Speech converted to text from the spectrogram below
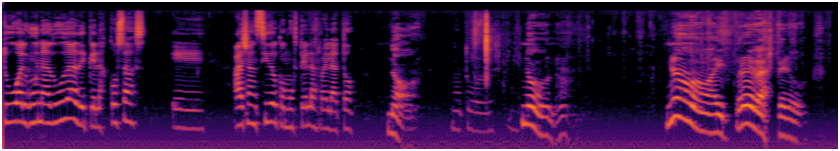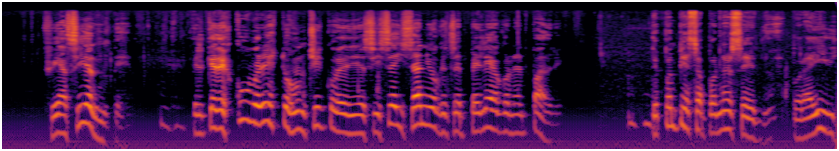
tuvo alguna duda de que las cosas hayan sido como usted las relató? No. No tuvo duda. No, no. No hay pruebas, pero fehaciente. El que descubre esto es un chico de 16 años que se pelea con el padre. Después empieza a ponerse por ahí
